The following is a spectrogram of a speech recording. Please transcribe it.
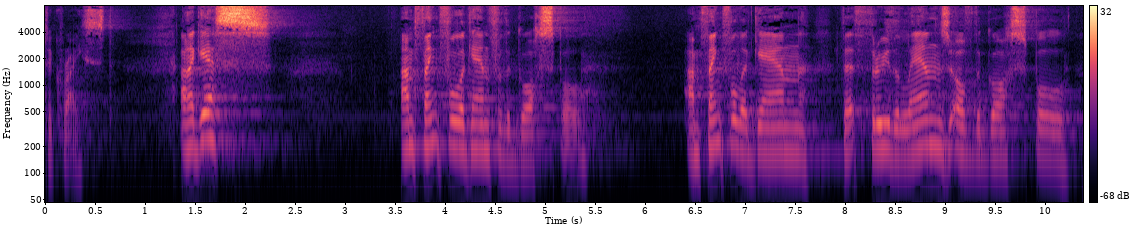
to Christ. And I guess I'm thankful again for the gospel. I'm thankful again that through the lens of the gospel,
